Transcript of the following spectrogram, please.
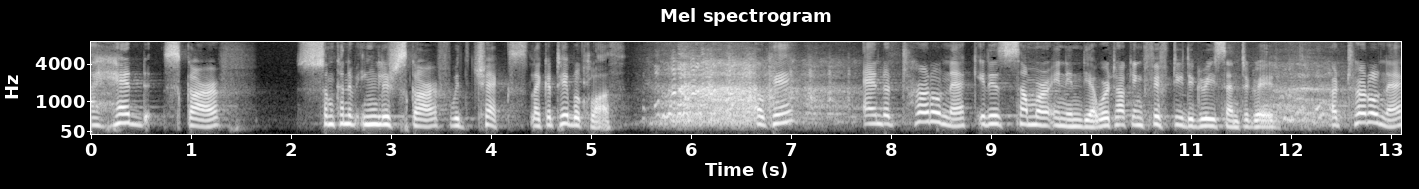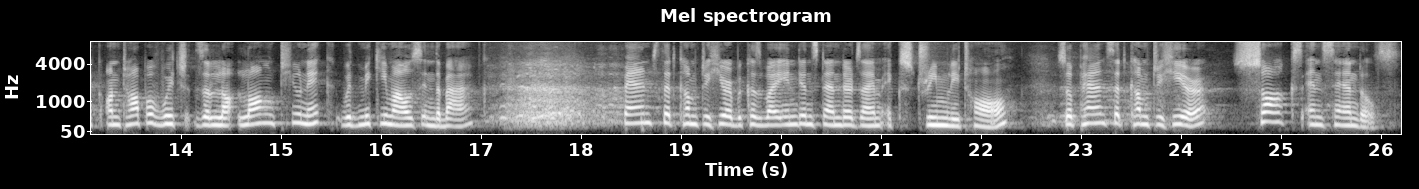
a head scarf, some kind of English scarf with checks, like a tablecloth. okay? And a turtleneck. It is summer in India. We're talking 50 degrees centigrade. A turtleneck on top of which is a lo- long tunic with Mickey Mouse in the back. pants that come to here because by Indian standards I am extremely tall. So pants that come to here, socks and sandals.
